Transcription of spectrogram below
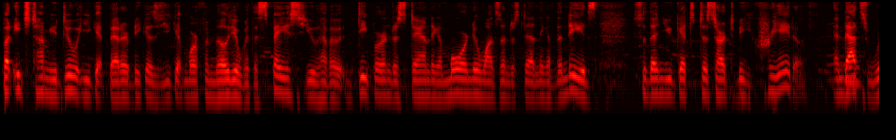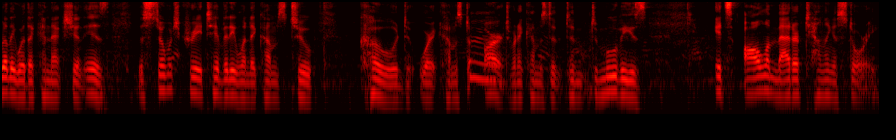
But each time you do it, you get better because you get more familiar with the space. You have a deeper understanding, a more nuanced understanding of the needs. So then you get to start to be creative, and hmm. that's really where the connection is. There's so much creativity when it comes to code, where it comes to hmm. art, when it comes to, to, to movies. It's all a matter of telling a story.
